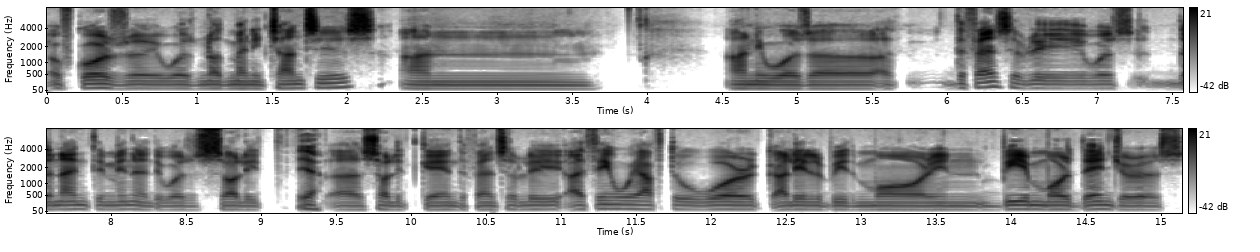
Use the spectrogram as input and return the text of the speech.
of course, uh, it was not many chances, and and it was uh, defensively. It was the 90 minute. It was a solid, Yeah. uh, solid game defensively. I think we have to work a little bit more in being more dangerous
